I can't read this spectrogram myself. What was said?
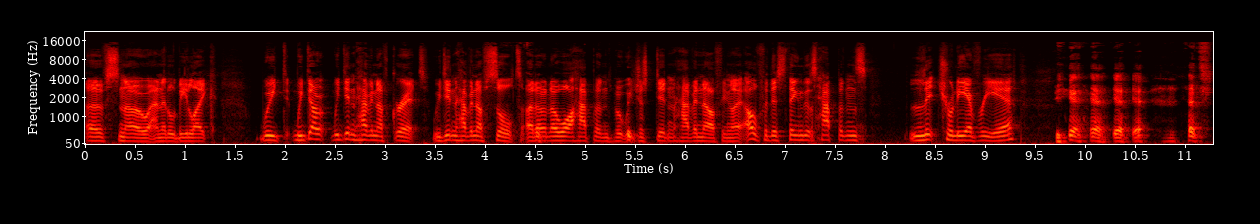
of snow, and it'll be like. We, we don't we didn't have enough grit. We didn't have enough salt. I don't know what happened, but we just didn't have enough. And you're like, oh, for this thing that happens literally every year. Yeah, yeah, yeah. That's.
